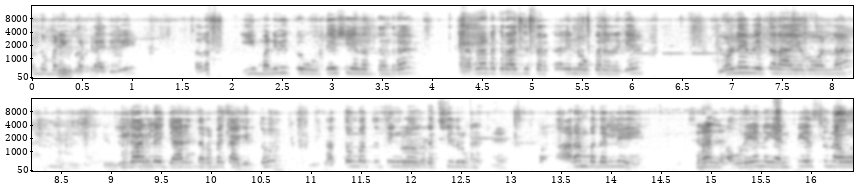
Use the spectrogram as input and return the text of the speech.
ಒಂದು ಮನವಿ ಕೊಡ್ತಾ ಇದ್ದೀವಿ. ಸದ ಈ ಮನವಿ ಉದ್ದೇಶ ಏನಂತಂದ್ರೆ ಕರ್ನಾಟಕ ರಾಜ್ಯ ಸರ್ಕಾರಿ ನೌಕರರಿಗೆ ಏಳನೇ ವೇತನ ಆಯೋಗವನ್ನು ಈಗಾಗಲೇ ಜಾರಿ ತರಬೇಕಾಗಿತ್ತು. ಹತ್ತೊಂಬತ್ತು ತಿಂಗಳು ಗತಿಸಿದ್ರು ಆರಂಭದಲ್ಲಿ ಅವ್ರೇನು ಎನ್ ಪಿ ಎಸ್ ನಾವು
